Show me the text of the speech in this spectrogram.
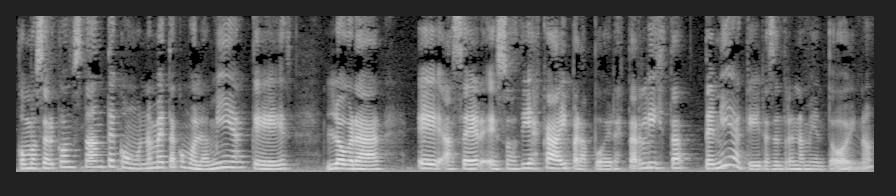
como ser constante con una meta como la mía, que es lograr eh, hacer esos 10K y para poder estar lista tenía que ir a ese entrenamiento hoy, ¿no?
